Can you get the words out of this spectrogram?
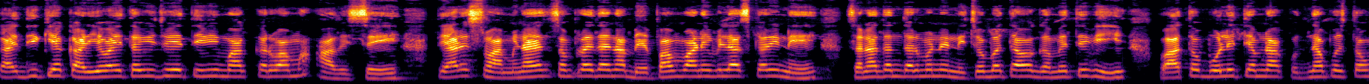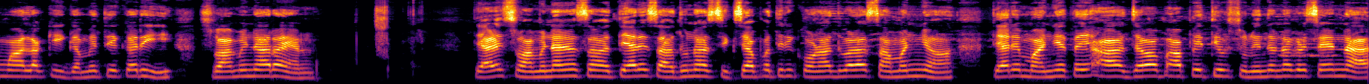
કાયદીકીય કાર્યવાહી થવી જોઈએ તેવી માંગ કરવામાં આવી છે. ત્યારે સ્વામિનારાયણ સંપ્રદાયના બેફામ વાણી વિલાસ કરીને સનાતન ધર્મને નીચો બતાવવા ગમે તેવી વાતો બોલી તેમના ખુદના પુસ્તકમાં લખી ગમે તે કરી સ્વામિનારાયણ ત્યારે સ્વામિનારાયણ ત્યારે સાધુના શિક્ષાપત્રી કોણા દ્વારા સામાન્ય, ત્યારે માન્યતાએ આ જવાબ આપે તેવું સુરેન્દ્રનગર શહેરના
